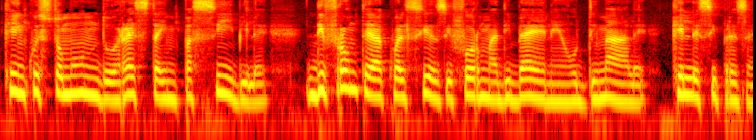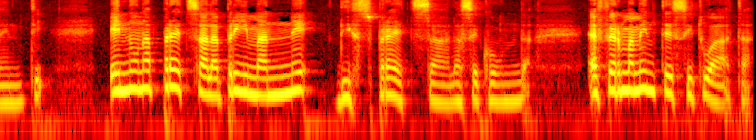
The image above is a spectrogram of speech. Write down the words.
che in questo mondo resta impassibile di fronte a qualsiasi forma di bene o di male che le si presenti e non apprezza la prima né disprezza la seconda, è fermamente situata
